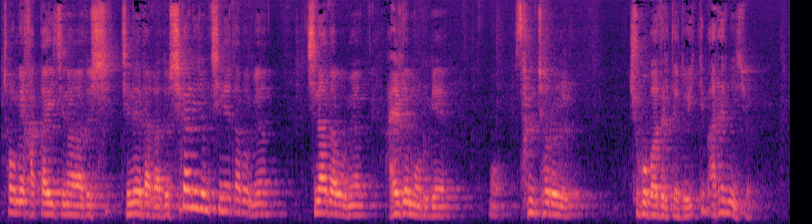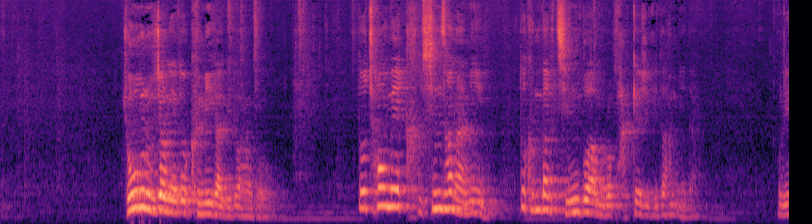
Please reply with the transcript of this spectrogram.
처음에 가까이 지나가도 시, 지내다가도 시간이 좀 지내다 보면 지나다 보면 알게 모르게 뭐 상처를 주고받을 때도 있기 마련이죠. 좋은 우정에도 금이 가기도 하고 또 처음에 그 신선함이 또 금방 진부함으로 바뀌어지기도 합니다. 우리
